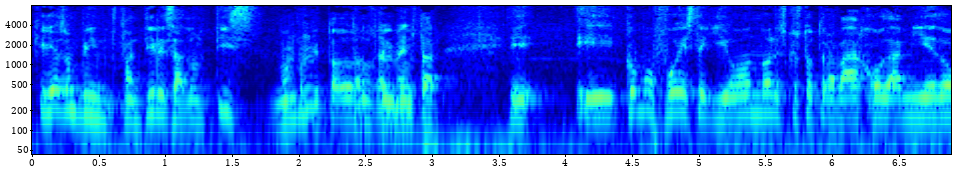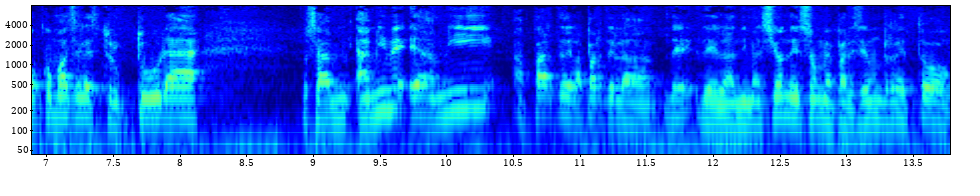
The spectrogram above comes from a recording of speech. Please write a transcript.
que ya son infantiles adultis, ¿no? Porque todos nos Totalmente. gustar. Eh, eh, ¿Cómo fue este guion? ¿No les costó trabajo? ¿Da miedo? ¿Cómo hace la estructura? O sea, a mí, a mí aparte de la parte de la, de, de la animación, eso me parece un reto.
